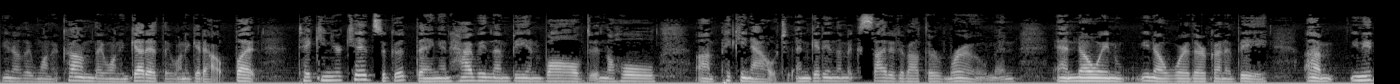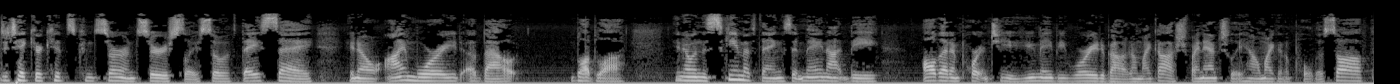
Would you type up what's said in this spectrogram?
You know, they want to come, they want to get it, they want to get out. But taking your kids a good thing and having them be involved in the whole um, picking out and getting them excited about their room and and knowing you know where they're going to be. Um, you need to take your kids' concerns seriously. So if they say, you know, I'm worried about blah blah, you know, in the scheme of things, it may not be all that important to you. You may be worried about, oh my gosh, financially, how am I going to pull this off?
